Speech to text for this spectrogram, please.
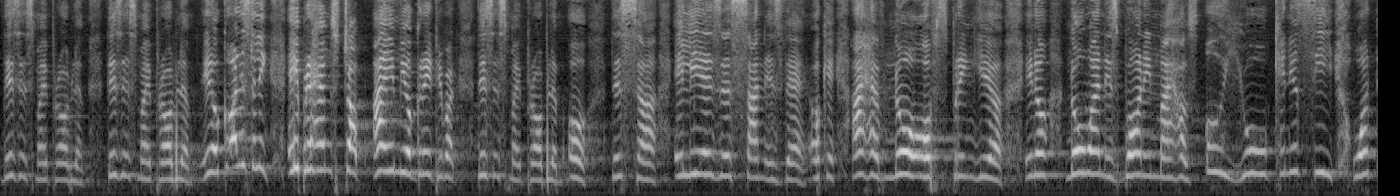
This is my problem. This is my problem. You know, God is telling Abraham, stop. I am your great reward. This is my problem. Oh, this uh, Eliezer's son is there. Okay, I have no offspring here. You know, no one is born in my house. Oh, yo, can you see what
